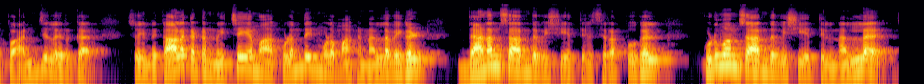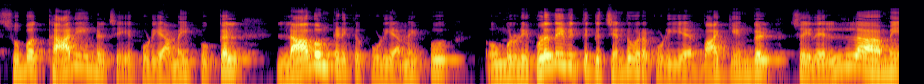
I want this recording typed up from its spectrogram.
இப்போ அஞ்சில் இருக்கார். ஸோ இந்த காலகட்டம் நிச்சயமாக குழந்தையின் மூலமாக நல்லவைகள் தனம் சார்ந்த விஷயத்தில் சிறப்புகள் குடும்பம் சார்ந்த விஷயத்தில் நல்ல சுப காரியங்கள் செய்யக்கூடிய அமைப்புகள் லாபம் கிடைக்கக்கூடிய அமைப்பு உங்களுடைய குலதெய்வத்துக்கு சென்று வரக்கூடிய பாக்கியங்கள். ஸோ இது எல்லாமே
